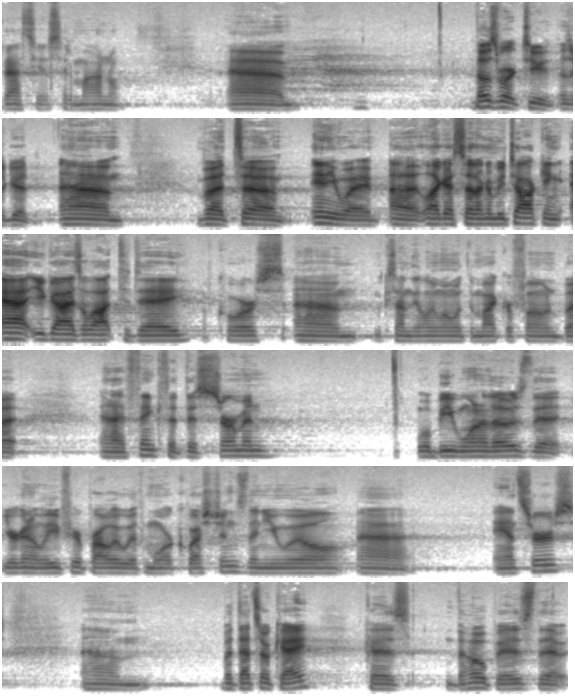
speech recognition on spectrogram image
Gracias, hermano. Um, those work too. Those are good. Um, but uh, anyway, uh, like I said, I'm going to be talking at you guys a lot today, of course, um, because I'm the only one with the microphone. But and I think that this sermon will be one of those that you're going to leave here probably with more questions than you will uh, answers. Um, but that's okay, because the hope is that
